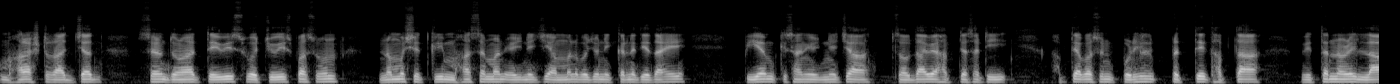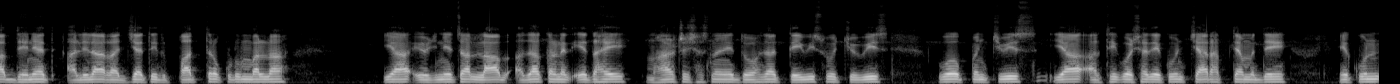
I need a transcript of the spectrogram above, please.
महाराष्ट्र राज्यात सन दोन हजार तेवीस व चोवीसपासून नम शेतकरी महासन्मान योजनेची अंमलबजावणी करण्यात येत आहे. पी एम किसान योजनेच्या चौदाव्या हप्त्यासाठी हप्त्यापासून पुढील प्रत्येक हप्ता वितरणावेळी लाभ देण्यात आलेला राज्यातील पात्र कुटुंबाला या योजनेचा लाभ अदा करण्यात येत आहे. महाराष्ट्र शासनाने दोन हजार तेवीस व चोवीस व पंचवीस या आर्थिक वर्षात एकूण चार हप्त्यामध्ये एकूण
